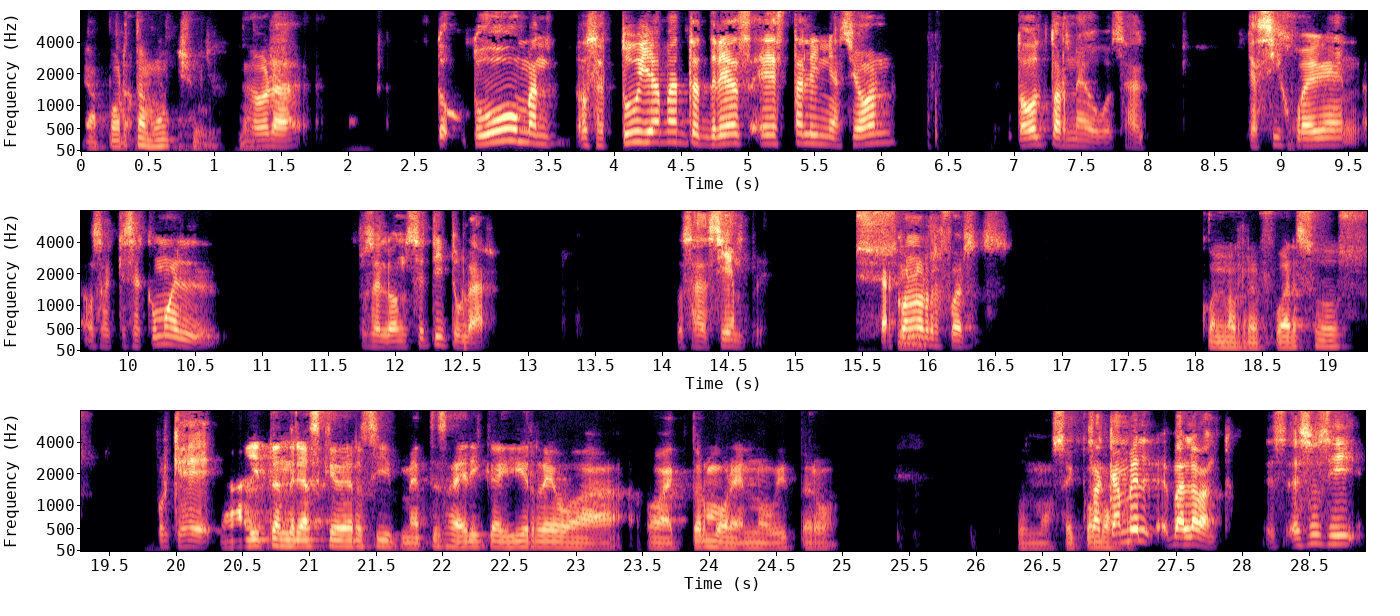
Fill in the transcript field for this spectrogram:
te aporta mucho. güey. Ahora, tú, tú, man- o sea, tú ya mantendrías esta alineación todo el torneo, o sea, que así jueguen, o sea, que sea como el, pues el once titular. O sea, siempre, ya con los refuerzos. con los refuerzos. Porque Ahí tendrías que ver si metes a Erika Aguirre o a, o a Héctor Moreno, güey, pero pues no sé O cómo. sea, Campbell va a la banca. Es- eso sí,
